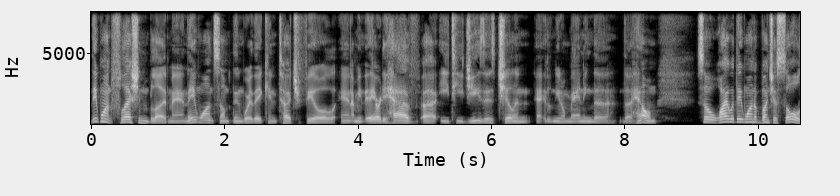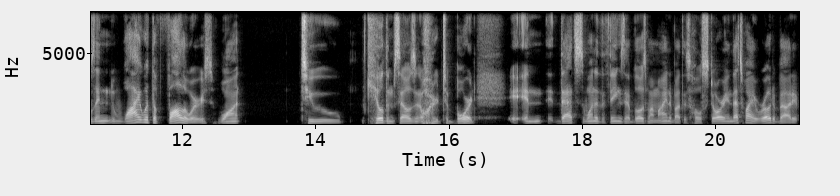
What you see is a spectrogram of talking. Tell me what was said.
They want flesh and blood, man. They want something where they can touch, feel, and I mean, they already have uh, ET Jesus chilling, eh, you know, manning the the helm. So why would they want a bunch of souls? And why would the followers want to kill themselves in order to board? And that's one of the things that blows my mind about this whole story, and that's why I wrote about it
